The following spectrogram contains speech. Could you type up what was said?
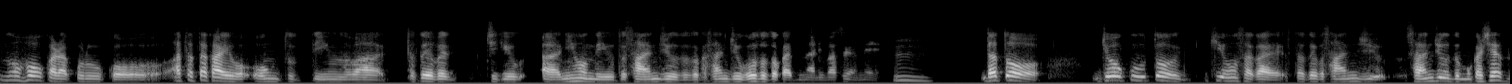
の方から来る、こう、暖かい温度っていうのは、例えば地球、あ日本で言うと30度とか35度とかになりますよね。うん、だと、上空と気温差が、例えば30、30度、昔だった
